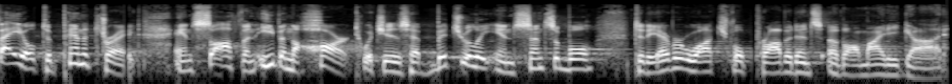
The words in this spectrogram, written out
fail to penetrate and soften even the heart, which is habitually insensible to the ever watchful providence of Almighty God.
